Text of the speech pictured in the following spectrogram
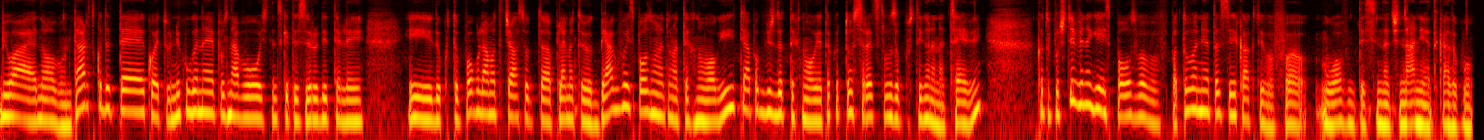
Била е едно бунтарско дете, което никога не е познавало истинските си родители. И докато по-голямата част от племето е отбягва използването на технологии, тя пък вижда технологията като средство за постигане на цели като почти винаги я използва в пътуванията си, както и в ловните си начинания, така да го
